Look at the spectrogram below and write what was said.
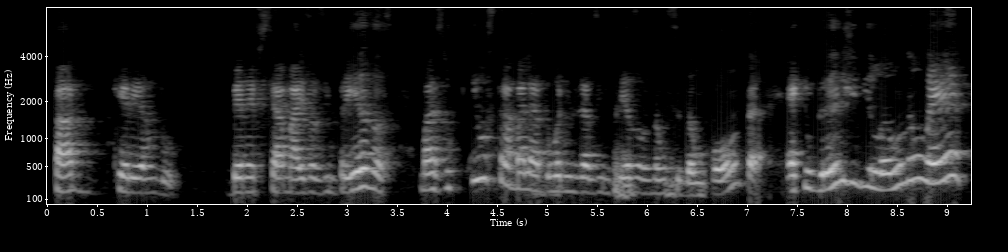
está uh, querendo beneficiar mais as empresas, mas o que os trabalhadores e as empresas não se dão conta é que o grande vilão não é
